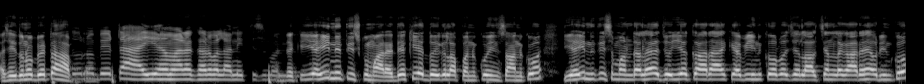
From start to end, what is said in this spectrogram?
अच्छा ये दोनों बेटा है दोनों बेटा है ये हमारा घर वाला नीतीश मंडल। देखिए यही नीतीश कुमार है। देखिए दोगलापन को इंसान को यही नीतीश मंडल है जो ये कह रहा है कि अभी इनको लालचन लगा रहे हैं और इनको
